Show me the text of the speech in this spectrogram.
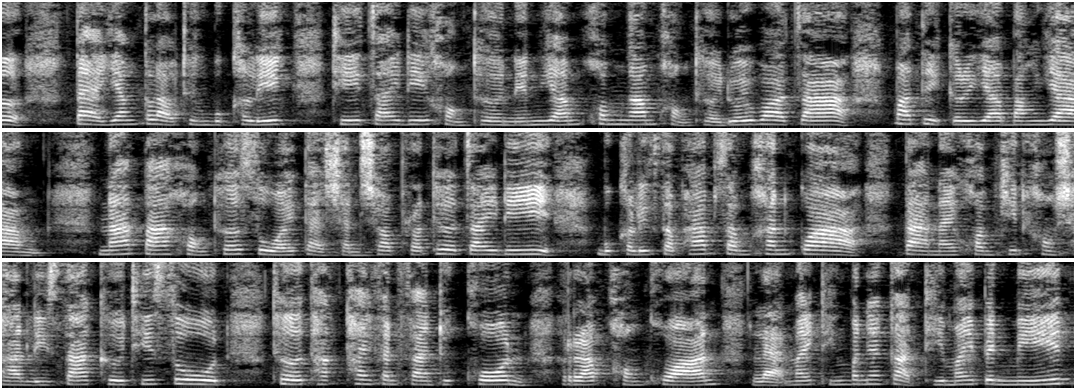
อ แต่ยังกล่าวถึงบุคลิกที่ใจดีของเธอเน้นย้ำความงามของเธอด้วยวาจาปฏิกิริยาบางอย่าง หน้าตาของเธอสวย แต่ฉันชอบเพราะเธอใจดี บุคลิกสภาพสำคัญกว่า แต่ในความคิดของชาลิซ่าคือที่สุด เธอทักทายแฟนๆทุกคน รับของขวัญและไม่ทิ้งบรรยากาศที่ไม่เป็นมิตร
